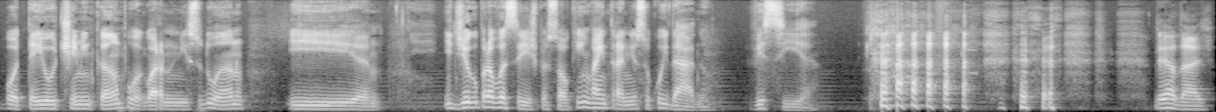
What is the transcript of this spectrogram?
botei o time em campo agora no início do ano e e digo para vocês, pessoal, quem vai entrar nisso, cuidado, vicia. Verdade.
